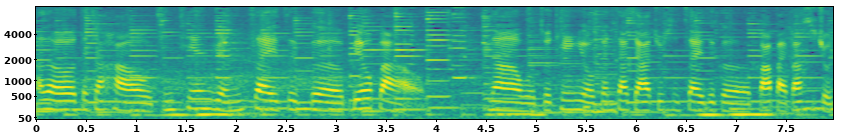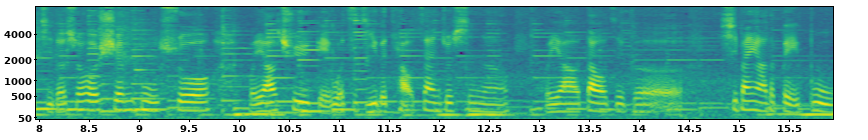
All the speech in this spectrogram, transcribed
Hello，大家好，我今天人在这个 Bilbao。那我昨天有跟大家就是在这个八百八十九集的时候宣布说，我要去给我自己一个挑战，就是呢，我要到这个西班牙的北部，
